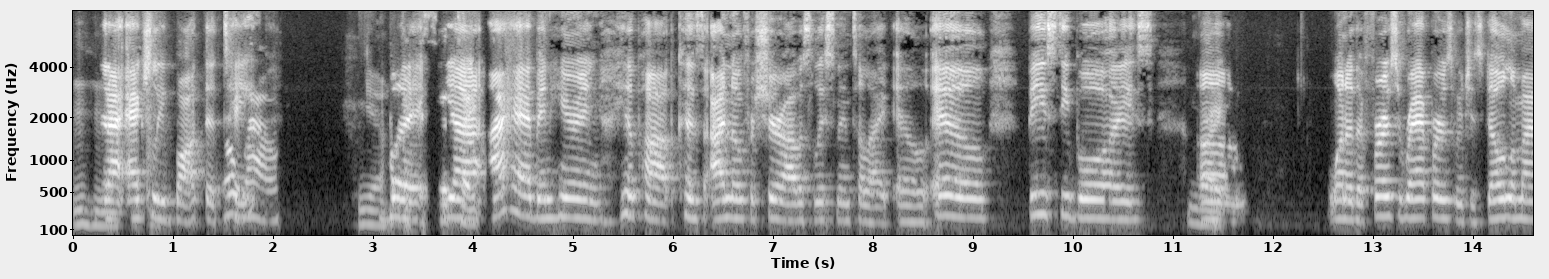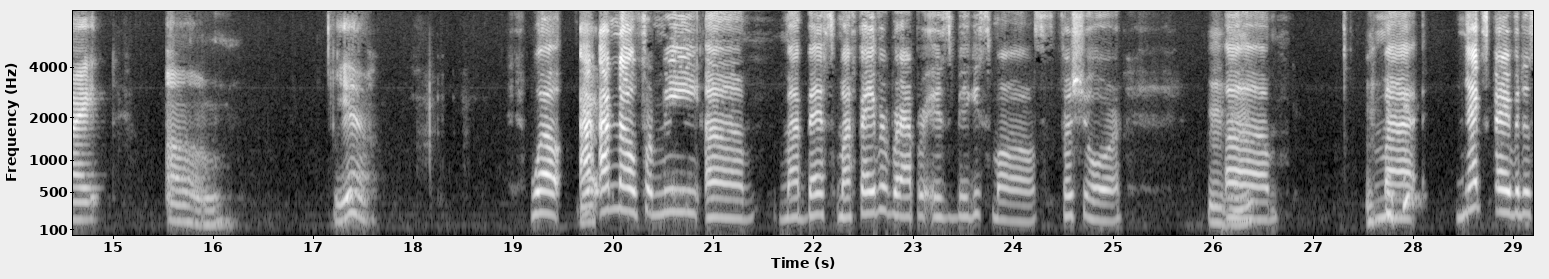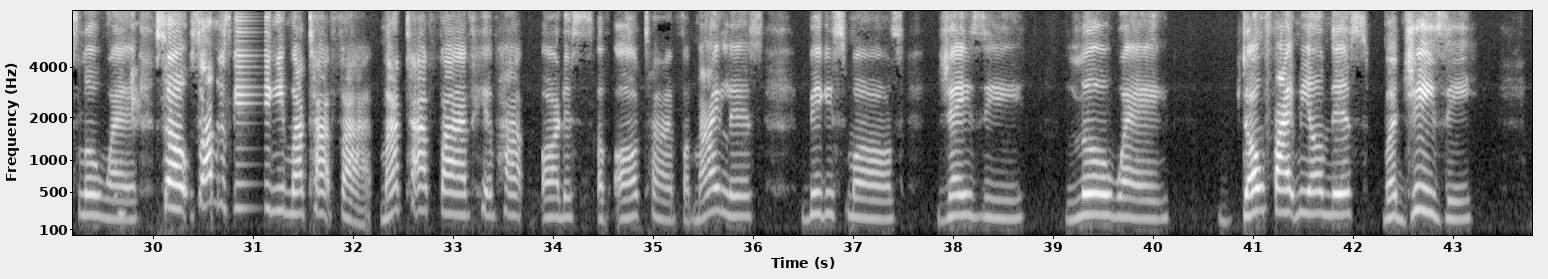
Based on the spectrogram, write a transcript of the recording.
mm-hmm. that I actually bought the oh, tape. Oh, wow. Yeah. But yeah, tape. I have been hearing hip hop because I know for sure I was listening to like LL, Beastie Boys, right. um, one of the first rappers, which is Dolomite. Um, yeah. Well, yep. I, I know for me, um, my best, my favorite rapper is Biggie Smalls for sure. Mm-hmm. Um, my Next favorite is Lil Wayne. So, so I'm just giving you my top five. My top five hip hop artists of all time for my list: Biggie Smalls, Jay Z, Lil Wayne. Don't fight me on this, but Jeezy,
